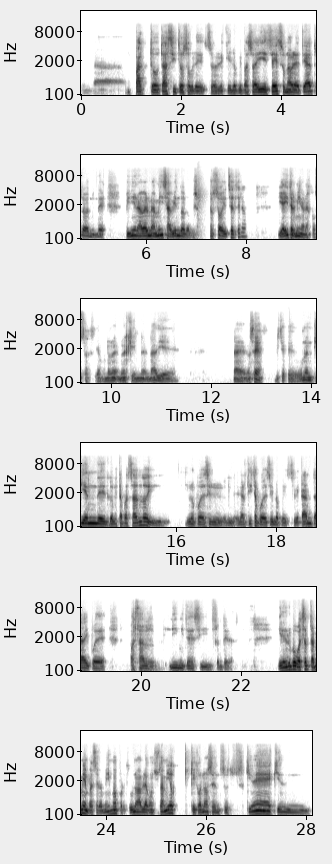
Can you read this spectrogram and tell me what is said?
un pacto tácito sobre, sobre que lo que pasó ahí es eso, una obra de teatro donde vinieron a verme a mí sabiendo lo que yo soy, etc. Y ahí terminan las cosas, digamos. no es que nadie no sé, uno entiende lo que está pasando y, uno puede decir, el, artista puede decir lo que se le canta y puede pasar límites y fronteras. Y en el grupo WhatsApp también pasa lo mismo, porque uno habla con sus amigos que conocen sus, quién es, quién,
